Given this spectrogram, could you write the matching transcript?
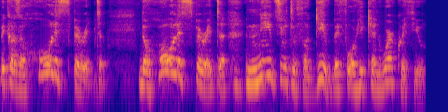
because the Holy Spirit the Holy Spirit needs you to forgive before he can work with you.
